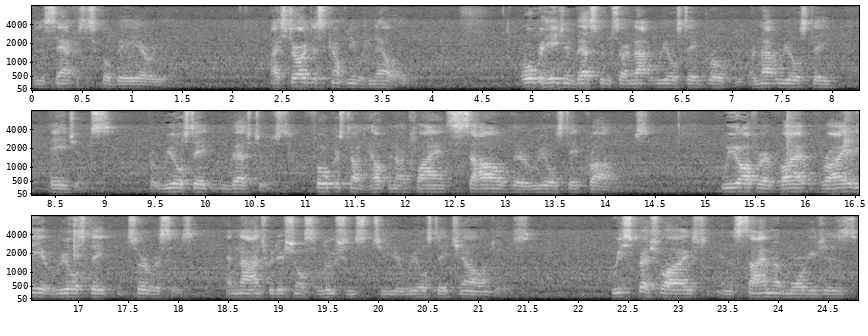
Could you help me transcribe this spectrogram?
in the San Francisco Bay Area. I started this company with Nellie. Overhage Investments are not real estate brokers, are not real estate agents, but real estate investors focused on helping our clients solve their real estate problems. We offer a variety of real estate services and non-traditional solutions to your real estate challenges. We specialize in assignment of mortgages,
